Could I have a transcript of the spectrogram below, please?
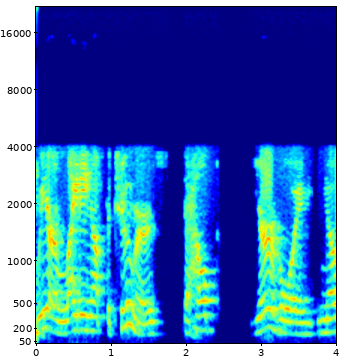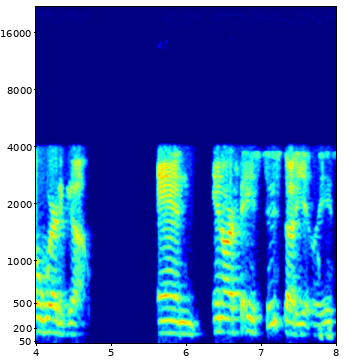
We are lighting up the tumors to help Yervoy know where to go. And in our phase two study, at least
